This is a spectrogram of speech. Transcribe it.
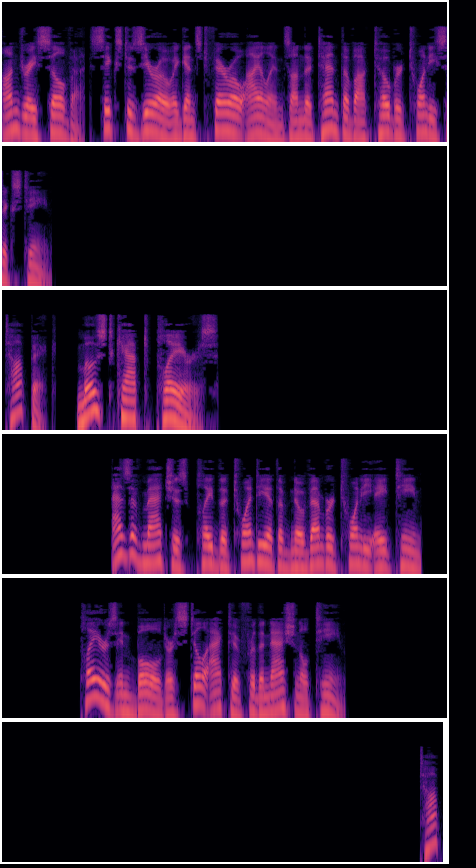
Andre Silva 6-0 against Faroe Islands on the 10th of October 2016. Topic: Most capped players. As of matches played 20 November 2018 Players in bold are still active for the national team. Top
